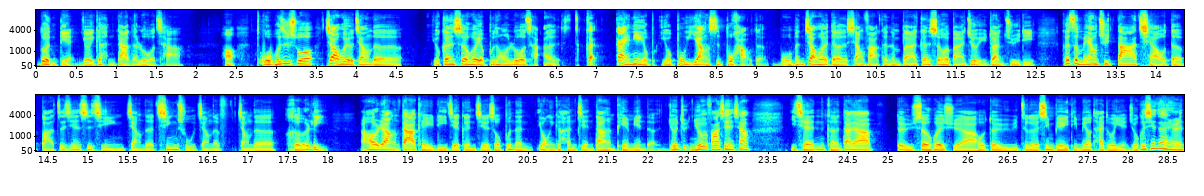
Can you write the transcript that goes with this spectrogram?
论点有一个很大的落差。好，我不是说教会有这样的有跟社会有不同的落差，呃，概概念有有不一样是不好的。我们教会的想法可能本来跟社会本来就有一段距离，可怎么样去搭桥的把这件事情讲得清楚，讲得讲得合理。然后让大家可以理解跟接受，不能用一个很简单、很片面的。就就你就会发现，像以前可能大家对于社会学啊，或对于这个性别议题没有太多研究，可现在人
